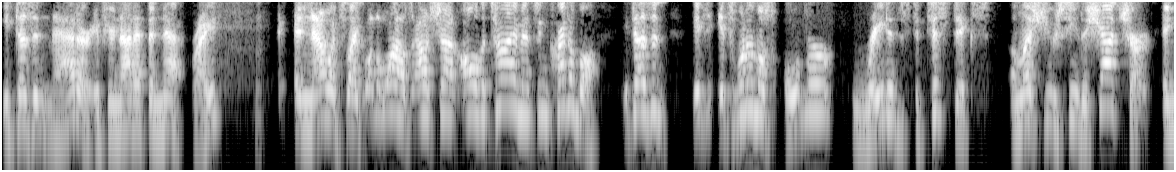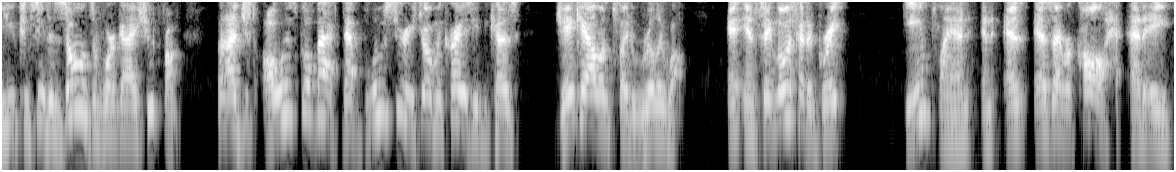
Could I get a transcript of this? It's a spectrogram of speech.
it doesn't matter if you're not at the net, right? and now it's like, well, the Wild's outshot all the time, and it's incredible. It doesn't. It, it's one of the most overrated statistics unless you see the shot chart and you can see the zones of where guys shoot from. But I just always go back. That blue series drove me crazy because Jake Allen played really well, and, and St. Louis had a great game plan, and as, as I recall, had a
